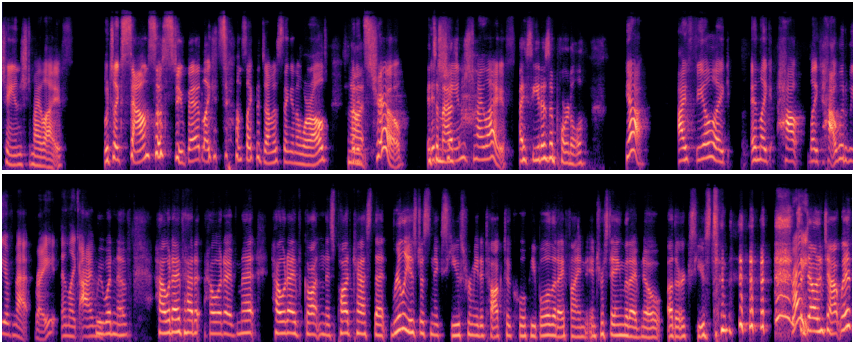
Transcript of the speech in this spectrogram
changed my life, which like sounds so stupid. Like it sounds like the dumbest thing in the world, It's but not, it's true. it's it a mag- changed my life. I see it as a portal. Yeah. I feel like, and like how, like how would we have met? Right. And like I'm, We wouldn't have. How would I've had how would I've met? How would I've gotten this podcast that really is just an excuse for me to talk to cool people that I find interesting that I have no other excuse to Right. sit down and chat with.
